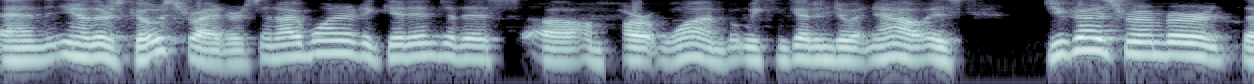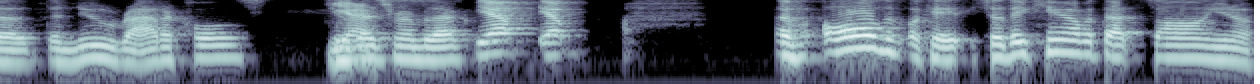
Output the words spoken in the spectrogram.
And you know there's ghostwriters. And i wanted to get into this uh, on part one but we can get into it now is do you guys remember the the new radicals do you guys remember that yep yep of all the okay so they came out with that song you know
